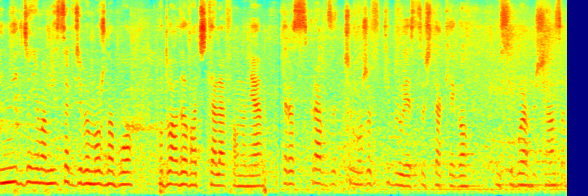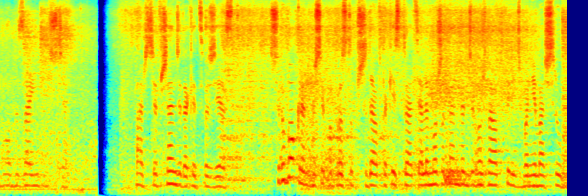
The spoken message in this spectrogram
i nigdzie nie ma miejsca, gdzie by można było podładować telefon, nie? Teraz sprawdzę, czy może w kiblu jest coś takiego. Jeśli byłaby szansa, byłoby zajebiście. Patrzcie, wszędzie takie coś jest. Śrubokręt by się po prostu przydał w takiej sytuacji, ale może ten będzie można odchylić, bo nie ma śruby.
